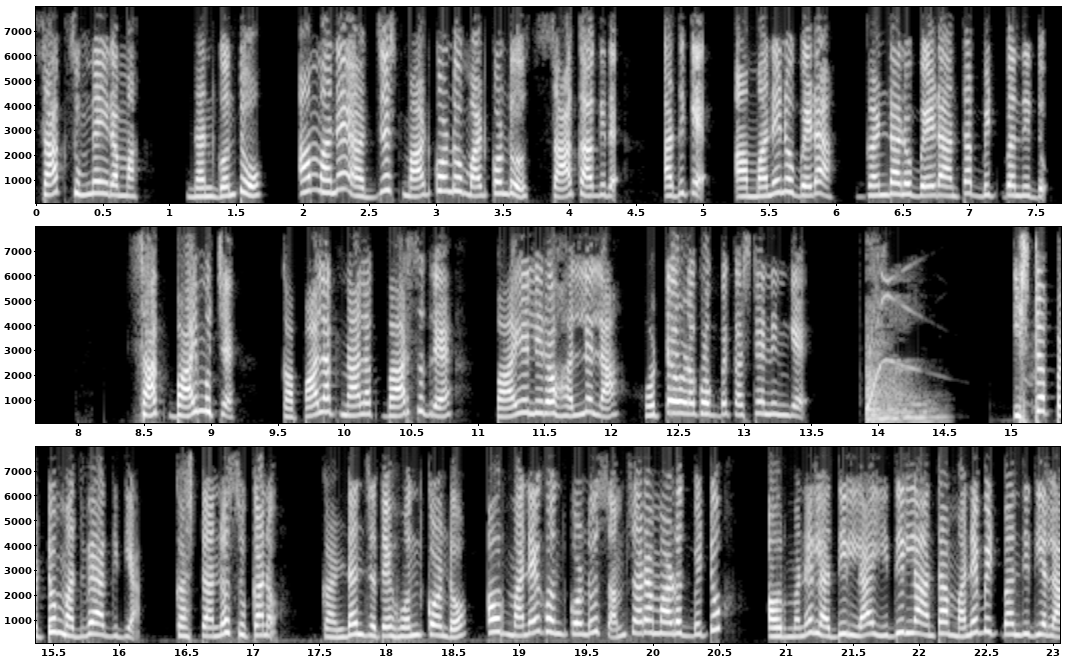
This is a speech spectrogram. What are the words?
ಸಾಕ್ ಸುಮ್ನೆ ಇರಮ್ಮ. ನನ್ಗಂತೂ ಆ ಮನೆ ಅಡ್ಜಸ್ಟ್ ಮಾಡ್ಕೊಂಡು ಮಾಡ್ಕೊಂಡು ಸಾಕಾಗಿದೆ. ಅದಕ್ಕೆ ಆ ಮನೆನೂ ಬೇಡ, ಗಂಡನೂ ಬೇಡ ಅಂತ ಬಿಟ್ ಬಂದಿದ್ದು. ಸಾಕ್ ಬಾಯ್ ಮುಚ್ಚೆ. ಕಪಾಲಕ್ ನಾಲ್ಕ್ ಬಾರ್ಸಿದ್ರೆ ಬಾಯಲ್ಲಿರೋ ಹಲ್ಲೆಲ್ಲ ಹೊಟ್ಟೆ ಒಳಗ್ ಹೋಗ್ಬೇಕಷ್ಟೇ ನಿನ್ಗೆ. ಇಷ್ಟಪಟ್ಟು ಮದ್ವೆ ಆಗಿದ್ಯಾ? ಕಷ್ಟನೋ ಸುಖನೋ? ಗಂಡನ್ ಜೊತೆ ಹೊಂದ್ಕೊಂಡು, ಅವ್ರ ಮನೆಗೆ ಹೊಂದ್ಕೊಂಡು ಸಂಸಾರ ಮಾಡೋದ್ ಬಿಟ್ಟು ಅವ್ರ ಮನೇಲಿ ಅದಿಲ್ಲ, ಇದಿಲ್ಲ ಅಂತ ಮನೆ ಬಿಟ್ಟು ಬಂದಿದ್ಯಲ್ಲ,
